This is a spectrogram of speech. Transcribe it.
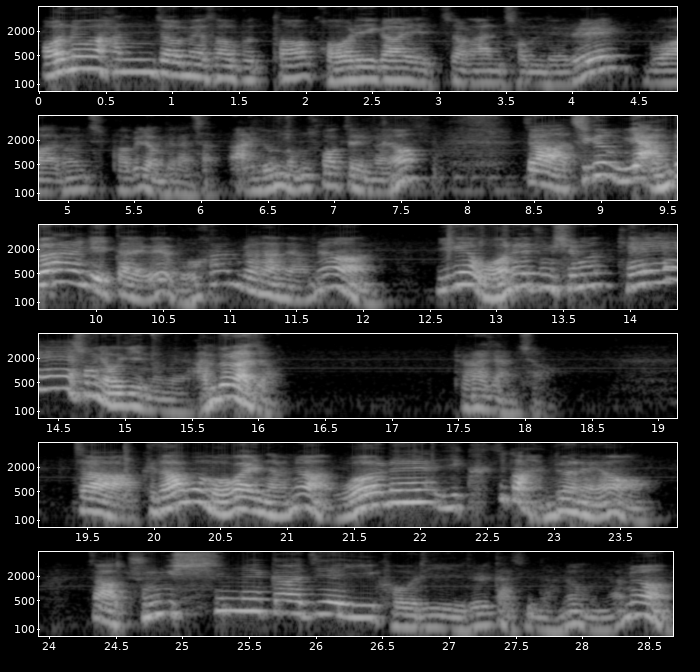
어느 한 점에서부터 거리가 일정한 점들을 모아놓은 집합을 연결한 차. 아, 이건 너무 수학적인가요? 자, 지금 이게 안 변하는 게 있다. 왜? 뭐가 안 변하냐면, 이게 원의 중심은 계속 여기 있는 거예요. 안 변하죠? 변하지 않죠. 자, 그 다음은 뭐가 있냐면, 원의 이 크기도 안 변해요. 자, 중심에까지의 이 거리를 따진다면 뭐냐면,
